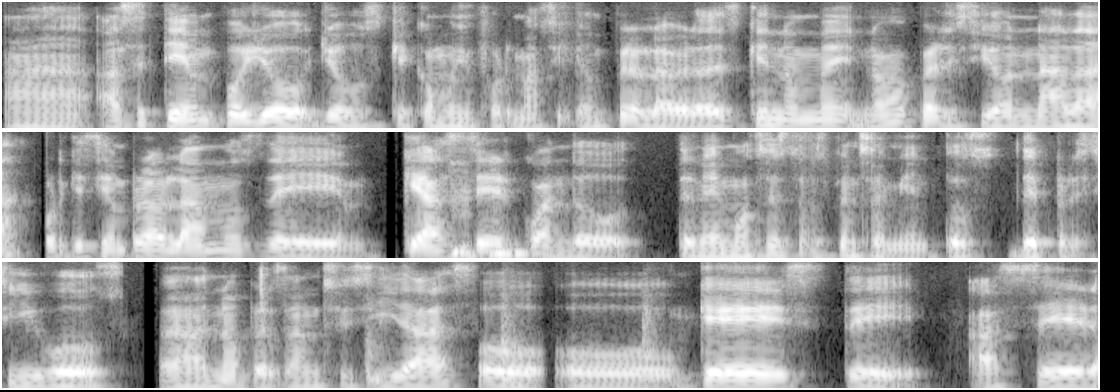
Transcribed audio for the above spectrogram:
Ah, hace tiempo yo, yo busqué como información, pero la verdad es que no me, no me apareció nada, porque siempre hablamos de qué hacer cuando tenemos estos pensamientos depresivos, ah, no, perdón, suicidas, o, o qué este, hacer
